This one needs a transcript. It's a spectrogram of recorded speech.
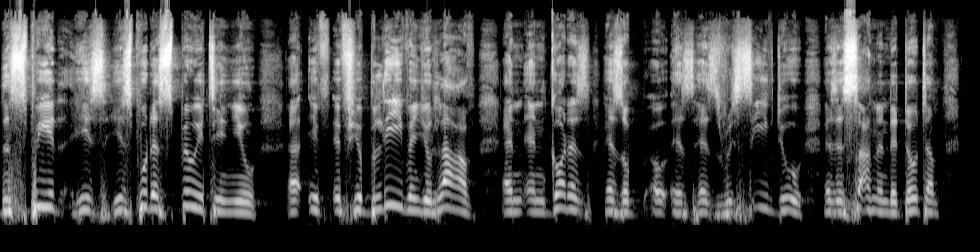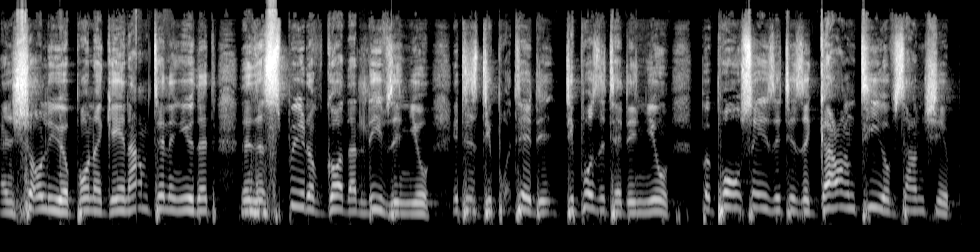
The, spirit he's he's put a spirit in you uh, if if you believe and you love and and god has has, uh, has has received you as a son and a daughter and surely you're born again i'm telling you that there's a spirit of god that lives in you. It is deposited deposited in you. But paul says it is a guarantee of sonship.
